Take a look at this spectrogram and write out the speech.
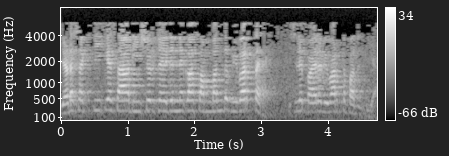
जड़ शक्ति के साथ ईश्वर चैतन्य का संबंध विवर्त है। इसलिए पहले विवर्त पद दिया।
